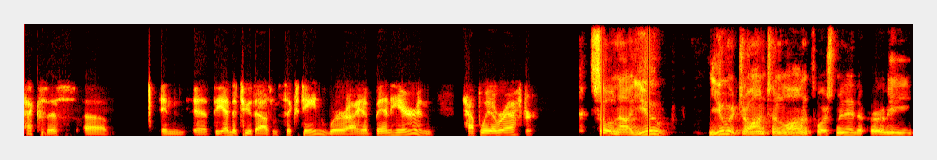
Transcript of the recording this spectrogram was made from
Texas uh, in at the end of 2016, where I have been here and happily ever after. So now you you were drawn to law enforcement at an early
